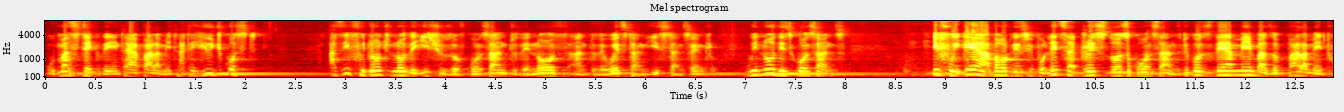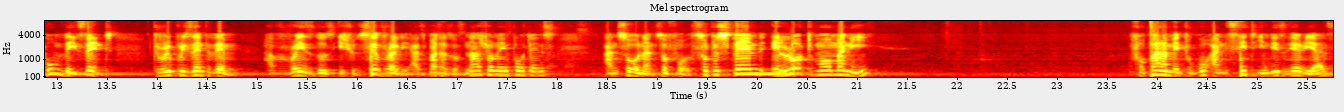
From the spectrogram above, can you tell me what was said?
we must take the entire Parliament at a huge cost? as if we don't know the issues of concern to the north and to the west and east and central. We know these concerns. If we care about these people, let's address those concerns because they are members of parliament whom they sent to represent them have raised those issues severally as matters of national importance and so on and so forth. So to spend a lot more money for parliament to go and sit in these areas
